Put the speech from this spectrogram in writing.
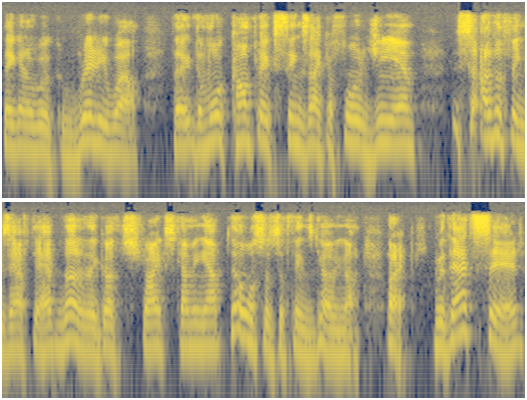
they're going to work really well. The, the more complex things like a Ford GM, other things have to happen. None of they got strikes coming up. There are all sorts of things going on. All right. With that said,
